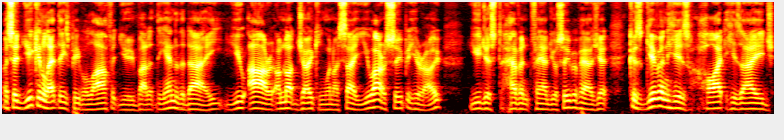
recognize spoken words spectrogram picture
I said you can let these people laugh at you, but at the end of the day, you are. I'm not joking when I say you are a superhero. You just haven't found your superpowers yet. Because given his height, his age,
